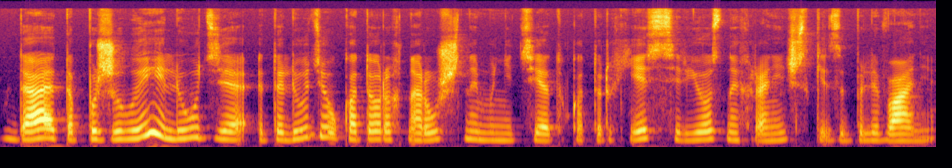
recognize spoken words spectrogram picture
да, это пожилые люди, это люди, у которых нарушен иммунитет, у которых есть серьезные хронические заболевания.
